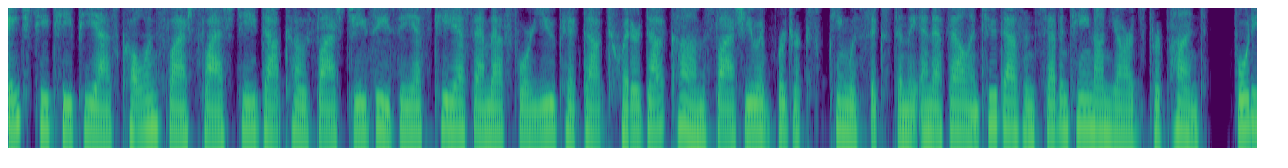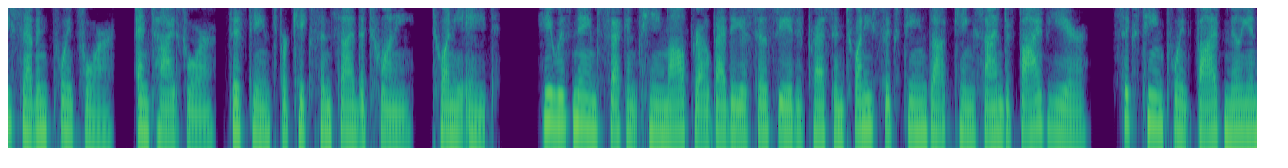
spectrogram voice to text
https colon slash slash t.co slash gzzstsmf4upick.twitter.com slash uibrodrix King was sixth in the NFL in 2017 on yards per punt, 47.4, and tied for 15th for kicks inside the 20, 28. He was named second team All Pro by the Associated Press in 2016. King signed a five year, $16.5 million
